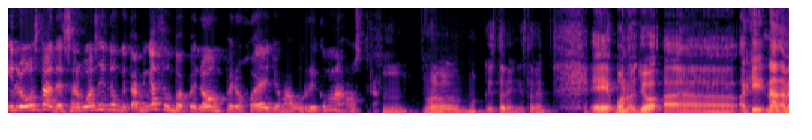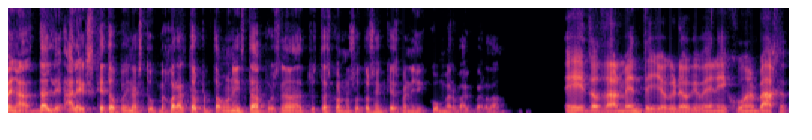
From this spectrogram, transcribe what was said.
y luego está Denzel Washington que también hace un papelón, pero joder, yo me aburrí como una ostra. Mm, bueno, bueno, está bien, está bien. Eh, bueno, yo uh, aquí, nada, venga, dale, Alex, ¿qué te opinas tú? ¿Mejor actor protagonista? Pues nada, tú estás con nosotros en que es Benedict Cumberbatch, ¿verdad? Eh, totalmente, yo creo que Benedict Cumberbatch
